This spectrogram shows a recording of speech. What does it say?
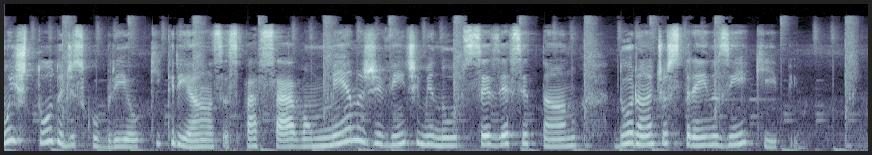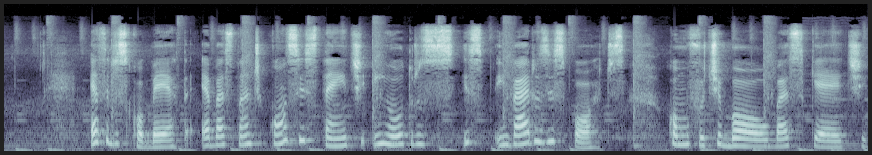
Um estudo descobriu que crianças passavam menos de 20 minutos se exercitando durante os treinos em equipe. Essa descoberta é bastante consistente em outros em vários esportes, como futebol, basquete,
